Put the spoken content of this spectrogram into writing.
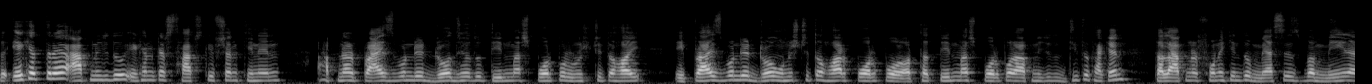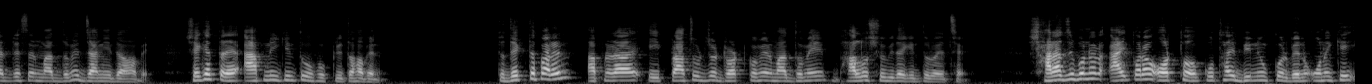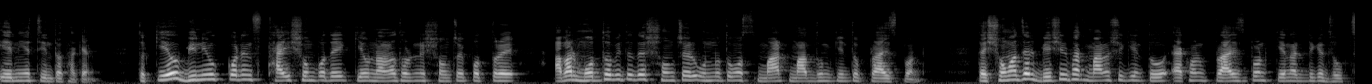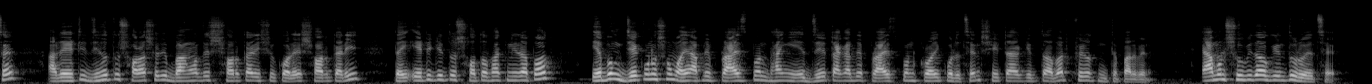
তো এক্ষেত্রে আপনি যদি এখানকার সাবস্ক্রিপশান কিনেন, আপনার প্রাইস বন্ডের ড্র যেহেতু তিন মাস পর পর অনুষ্ঠিত হয়, এই প্রাইস বন্ডের ড্র অনুষ্ঠিত হওয়ার পর পর, অর্থাৎ তিন মাস পর পর আপনি যদি জিতে থাকেন, তাহলে আপনার ফোনে কিন্তু মেসেজ বা মেইল অ্যাড্রেসের মাধ্যমে জানিয়ে দেওয়া হবে। সেক্ষেত্রে আপনি কিন্তু উপকৃত হবেন। তো দেখতে পারেন আপনারা এই প্রাচুর্য ডট কমের মাধ্যমে ভালো সুবিধা কিন্তু রয়েছে। সারা জীবনের আয় করা অর্থ কোথায় বিনিয়োগ করবেন অনেকেই এ নিয়ে চিন্তা থাকেন। তো কেউ বিনিয়োগ করেন স্থায়ী সম্পদে, কেউ নানা ধরনের সঞ্চয়পত্রে, আবার মধ্যবিত্তদের সঞ্চয়ের অন্যতম স্মার্ট মাধ্যম কিন্তু প্রাইস বন্ড তাই সমাজের বেশিরভাগ মানুষই কিন্তু এখন প্রাইস বন্ড কেনার দিকে ঝুঁকছে আর এটি যেহেতু সরাসরি বাংলাদেশ সরকার ইস্যু করে, সরকারি, তাই এটি কিন্তু শতভাগ নিরাপদ এবং যে কোনো সময় আপনি প্রাইস বন্ড ভাঙিয়ে যে টাকাতে প্রাইস বন্ড ক্রয় করেছেন, সেটা কিন্তু আবার ফেরত নিতে পারবেন। এমন সুবিধাও কিন্তু রয়েছে।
